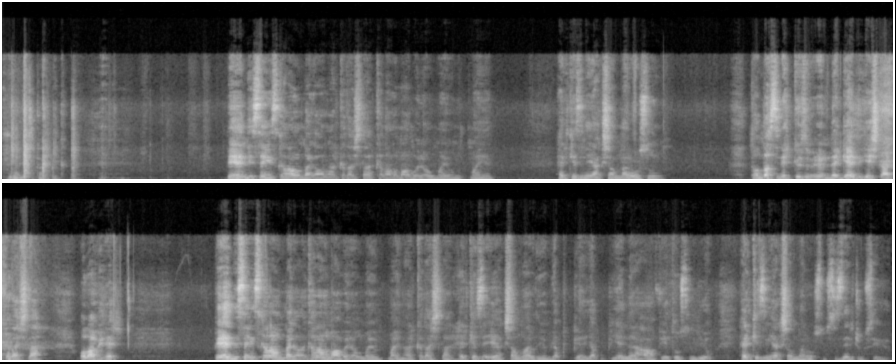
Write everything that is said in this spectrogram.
Şurayı çıkarttık. Beğendiyseniz kanalımda kalın arkadaşlar. Kanalıma abone olmayı unutmayın. Herkesin iyi akşamlar olsun. Tam da sinek gözümün önünden geldi geçti arkadaşlar. Olabilir. Beğendiyseniz kanalımda kalın. Kanalıma abone olmayı unutmayın arkadaşlar. Herkese iyi akşamlar diyorum. Yapıp yapıp yiyenlere afiyet olsun diyorum. Herkesin iyi akşamlar olsun. Sizleri çok seviyorum.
